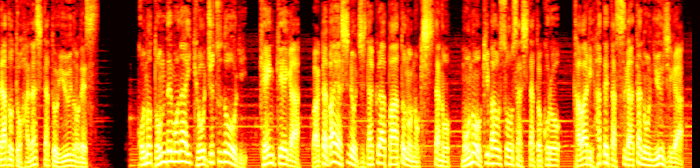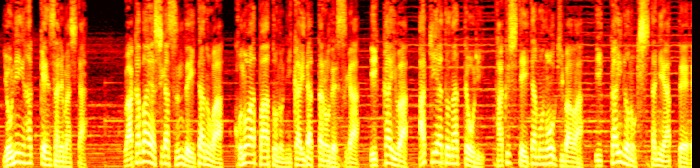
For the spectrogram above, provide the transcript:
などと話したというのです。このとんでもない供述通り、県警が若林の自宅アパートの軒下の物置き場を捜査したところ、変わり果てた姿の乳児が4人発見されました。若林が住んでいたのは、このアパートの2階だったのですが、1階は空き家となっており、隠していた物置場は1階の軒下にあって、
